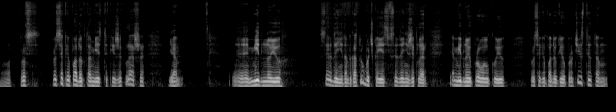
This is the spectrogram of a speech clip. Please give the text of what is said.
От. Про, про всякий випадок там є такий жеклер, що я е, мідною всередині там така трубочка є, всередині жеклер. Я мідною проволокою про всякий випадок його прочистив, там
